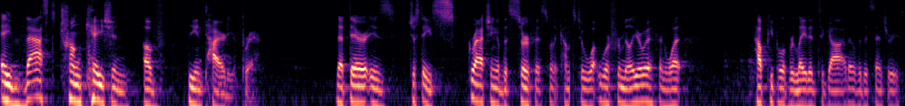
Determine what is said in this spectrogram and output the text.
a vast truncation of the entirety of prayer. That there is just a scratching of the surface when it comes to what we're familiar with and what, how people have related to God over the centuries.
